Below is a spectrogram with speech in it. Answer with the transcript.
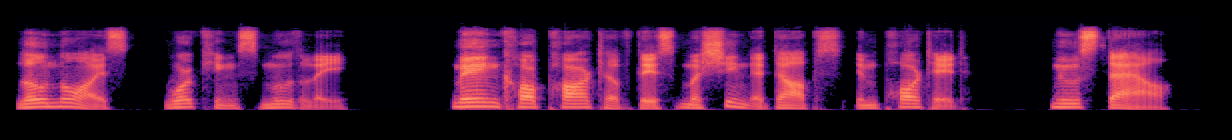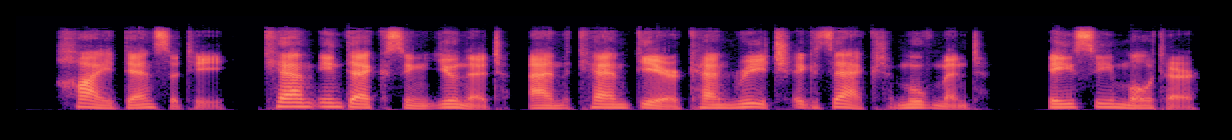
low noise, working smoothly. Main core part of this machine adopts imported, new style, high density, cam indexing unit and cam gear can reach exact movement, AC motor,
